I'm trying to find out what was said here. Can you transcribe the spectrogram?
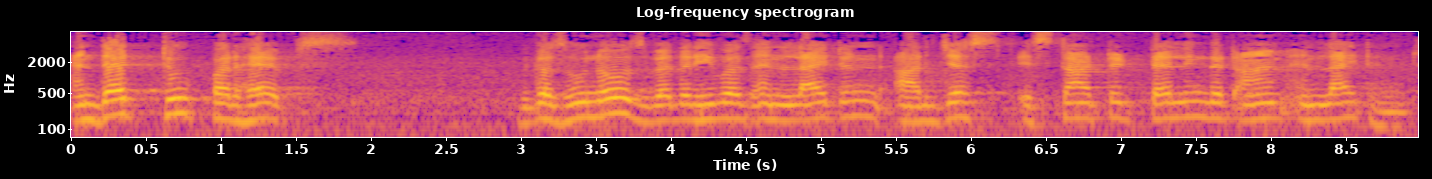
And that too perhaps because who knows whether he was enlightened or just started telling that I am enlightened.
